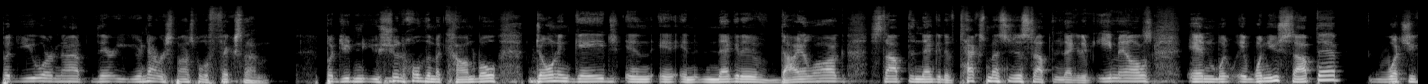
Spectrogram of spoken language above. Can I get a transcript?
but you are not there. You're not responsible to fix them but you you should hold them accountable. Don't engage in, in, in negative dialogue. Stop the negative text messages. Stop the negative emails. And when you stop that, what you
